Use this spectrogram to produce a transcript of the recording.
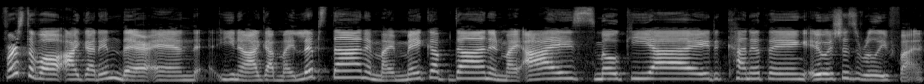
First of all, I got in there and, you know, I got my lips done and my makeup done and my eyes smoky eyed kind of thing. It was just really fun.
